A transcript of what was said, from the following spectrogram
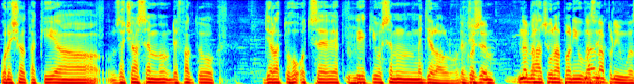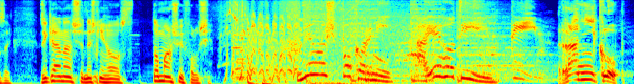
odešel taky a začal jsem de facto dělat toho otce, jak, mm. jakýho jsem nedělal. No. Takže jsem nebyl tu na plný úvazek. Na, na plný úvazek. Říká náš dnešní host Tomáš Vifoluši. Miloš Pokorný a jeho tým. Tým. Ranní klub.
